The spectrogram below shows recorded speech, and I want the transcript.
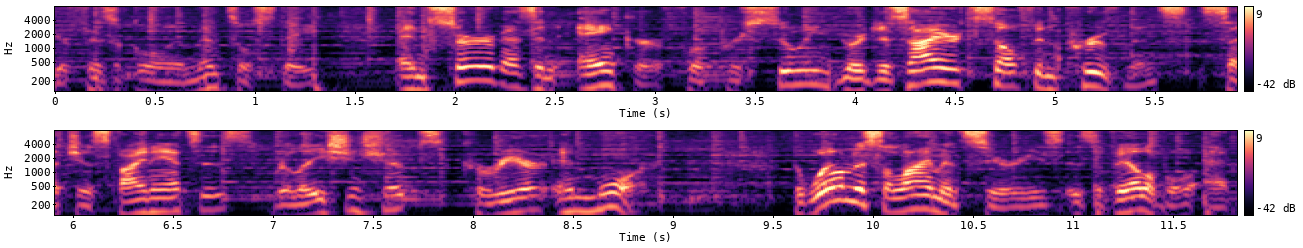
your physical and mental state, and serve as an anchor for pursuing your desired self improvements such as finances, relationships, career, and more. The Wellness Alignment series is available at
